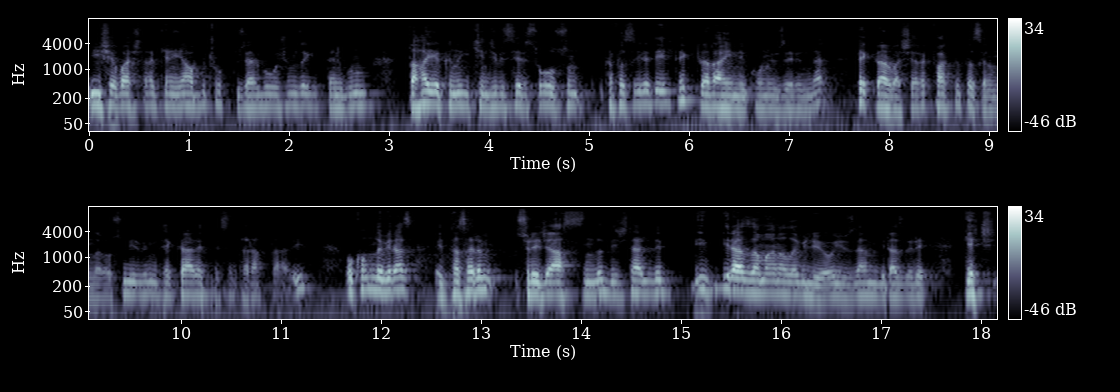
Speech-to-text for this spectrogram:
bir işe başlarken ya bu çok güzel, bu hoşumuza gitti. Hani bunun daha yakını ikinci bir serisi olsun kafasıyla değil tekrar aynı konu üzerinden tekrar başlayarak farklı tasarımlar olsun. Birbirini tekrar etmesin taraftarıyız. O konuda biraz e, tasarım süreci aslında dijitalde de bir, biraz zaman alabiliyor. O yüzden biraz böyle geç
